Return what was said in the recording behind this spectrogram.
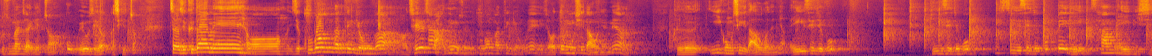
무슨 말인지 알겠죠? 꼭 외우세요. 아시겠죠? 자, 이제 그 다음에, 어, 이제 9번 같은 경우가 어, 제일 잘 안 외워져요. 9번 같은 경우에 이제 어떤 공식이 나오냐면, 그, 이 공식이 나오거든요. A 세제곱, B 세제곱, C 세제곱 빼기 3ABC.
